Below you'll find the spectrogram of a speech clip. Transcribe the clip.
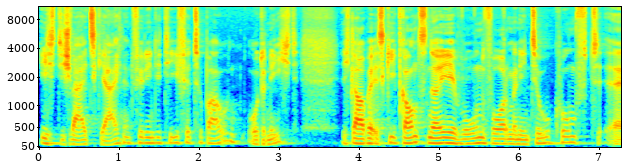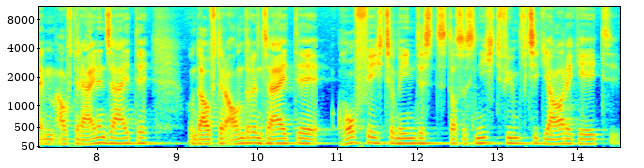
ist die Schweiz geeignet für in die Tiefe zu bauen oder nicht. Ich glaube, es gibt ganz neue Wohnformen in Zukunft ähm, auf der einen Seite Und auf der anderen Seite hoffe ich zumindest, dass es nicht 50 Jahre geht,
